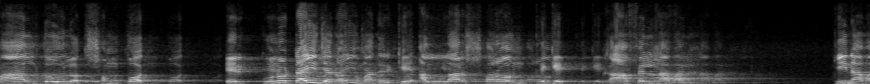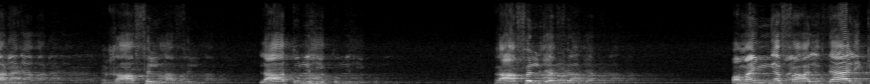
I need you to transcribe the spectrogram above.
মাল দৌলত সম্পদ এর কোনোটাই যেন তোমাদেরকে আল্লাহর স্মরণ থেকে গাফেল না বানায় কি না বানায় গাফেল না বানায় লা তুলহিকুম গাফেল যেন না বানায় ومن يفعل ذلك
